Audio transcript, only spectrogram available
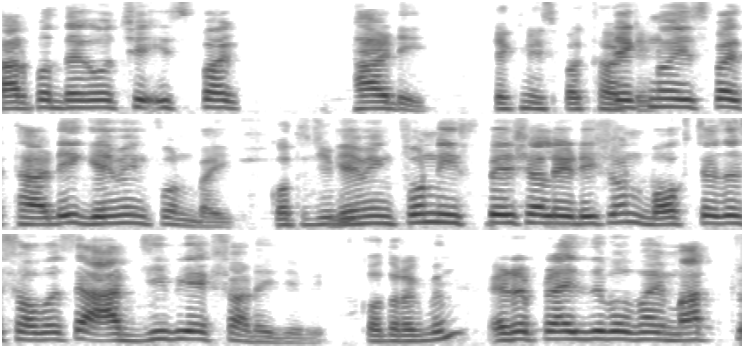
তারপর দেখা হচ্ছে Spark thirty Tecno Spark Tecno Spark thirty gaming phone ভাই। কত GB gaming phone special edition box charger সব আছে জিবি একশো আঠাশ জিবি কত রাখবেন? এটার প্রাইস দেবো ভাই মাত্র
